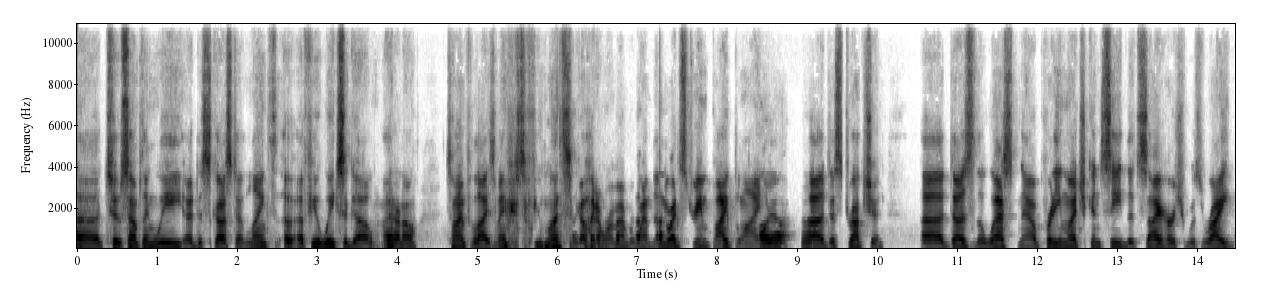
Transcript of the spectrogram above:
uh, to something we uh, discussed at length a, a, few weeks ago. I don't know. Time flies. Maybe it's a few months ago. I don't remember when. The Nord Stream pipeline oh, yeah. Yeah. Uh, destruction. Uh, does the West now pretty much concede that Sy Hersh was right,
